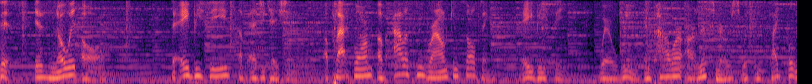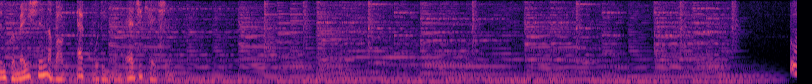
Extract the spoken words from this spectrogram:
This is Know It All, the ABCs of Education, a platform of Allison Brown Consulting, ABC, where we empower our listeners with insightful information about equity in education.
